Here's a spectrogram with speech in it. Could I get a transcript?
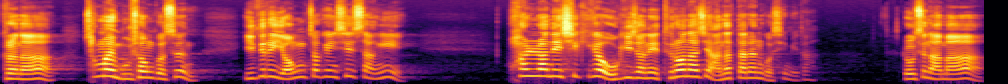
그러나 정말 무서운 것은 이들의 영적인 실상이 환란의 시기가 오기 전에 드러나지 않았다는 것입니다. 롯은 아마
